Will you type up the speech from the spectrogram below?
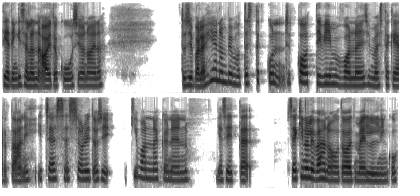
tietenkin sellainen aito kuusi on aina tosi paljon hienompi, mutta sitten kun se koottiin viime vuonna ensimmäistä kertaa, niin itse asiassa se oli tosi kivan näköinen. Ja sitten sekin oli vähän outoa, että meillä oli niinku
